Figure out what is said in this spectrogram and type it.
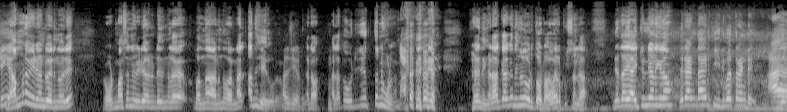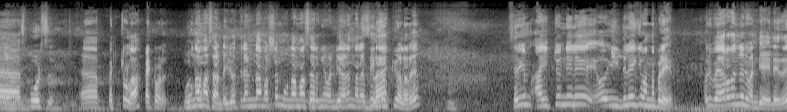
ചെയ്യാം. നമ്മുടെ വീഡിയോ കണ്ടുവരുന്നവർ റോഡ് മാസ്റ്ററിന്റെ വീഡിയോ കണ്ടിട്ട് നിങ്ങളെ വന്നതാണെന്ന് പറഞ്ഞാൽ അത് ചെയ്തു കൊടുക്കണം. അത് ചെയ്തു കേട്ടോ? അല്ലാത്ത ഒരു തന്നെ കൊടുക്കണം പക്ഷേ നിങ്ങളുടെ ആൾക്കാർക്ക് നിങ്ങൾ കൊടുത്തോട്ടോ? അത് വേറെ പ്രശ്നമില്ല. ഇതേതായി ഐ ട്വന്റി ആണെങ്കിലോ? ഇത് രണ്ടായിരത്തി ഇരുപത്തിരണ്ട്. സ്പോർട്സ്. പെട്രോളാ? പെട്രോൾ. മൂന്നാം മാസം മാസമാണ് ഇരുപത്തിരണ്ടാം വർഷം മൂന്നാം മാസം ഇറങ്ങിയ വണ്ടിയാണ്. നല്ല ബ്ലാക്ക് കളറ് ശരിക്കും ഐ ട്വന്റിയിൽ ഇതിലേക്ക് വന്നപ്പോഴേ ഒരു വേറെ തന്നെ ഒരു വണ്ടിയായില്ലേ ഇത്?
